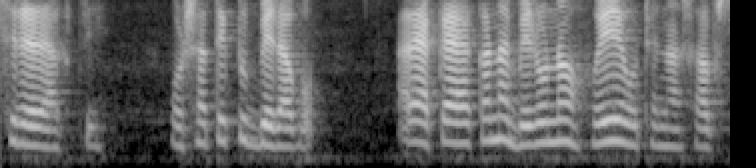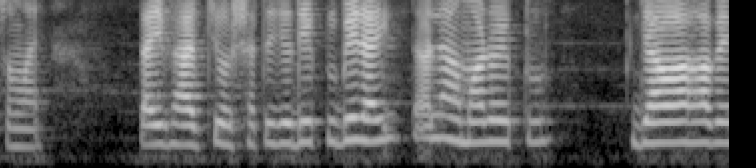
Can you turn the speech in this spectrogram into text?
সেরে রাখছি। ওর সাথে একটু বেরাবো আর একা একা না বেরোনো হয়ে ওঠে না সব সময়। তাই ভাবছি ওর সাথে যদি একটু বেরাই তাহলে আমারও একটু যাওয়া হবে,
